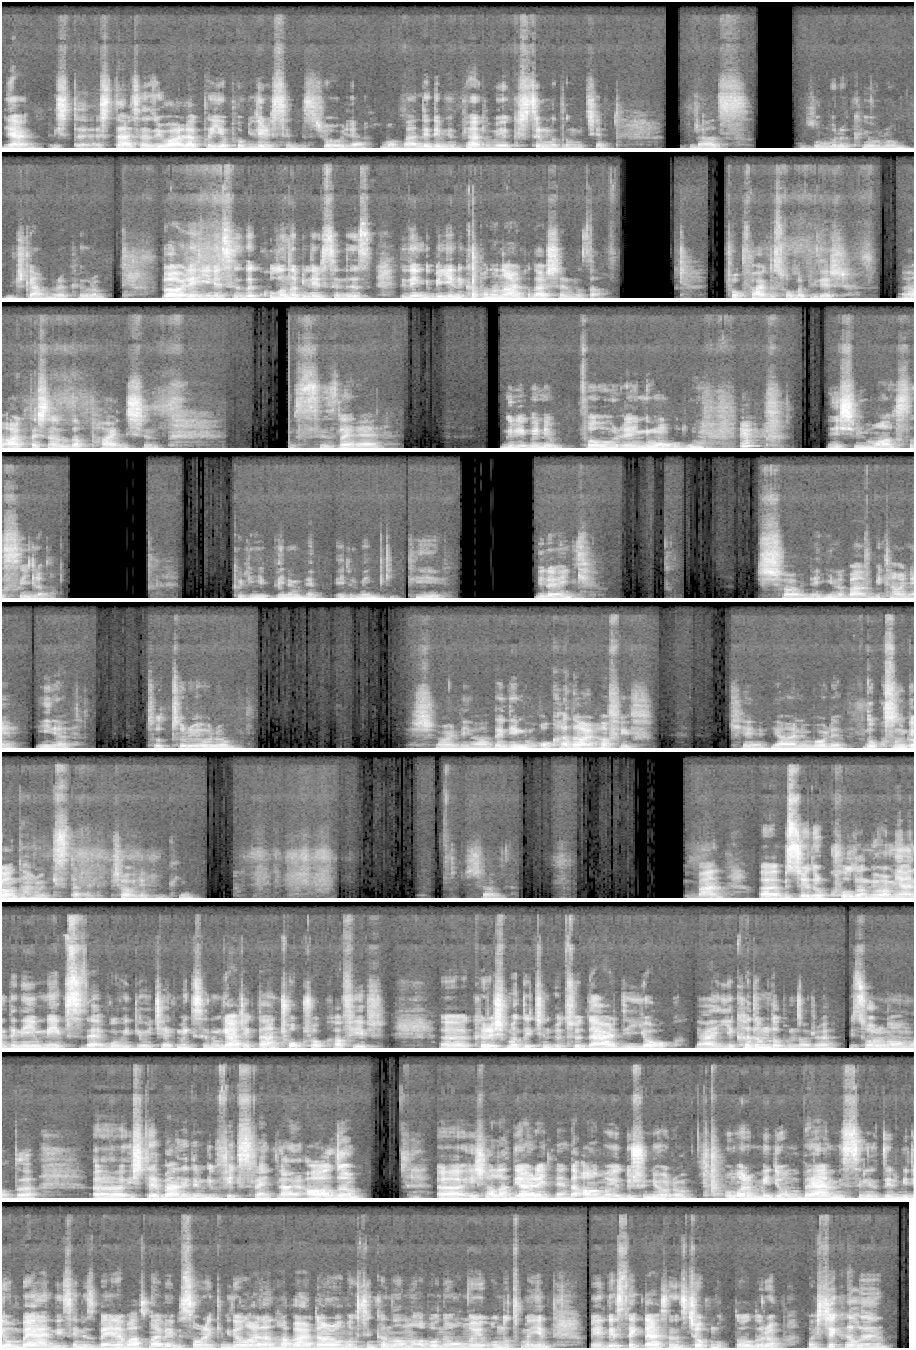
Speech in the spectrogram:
Yani işte isterseniz yuvarlakta yapabilirsiniz şöyle. Ama ben dediğim gibi kendime yakıştırmadığım için biraz uzun bırakıyorum. Üçgen bırakıyorum. Böyle yine siz de kullanabilirsiniz. Dediğim gibi yeni kapanan arkadaşlarımıza çok faydası olabilir. Ee, arkadaşlarınızla da paylaşın. Sizlere gri benim favori rengim oldu. Eşimin vasıtasıyla. Gri benim hep elimin gittiği bir renk. Şöyle yine ben bir tane iğne tutturuyorum. Şöyle ya dediğim gibi o kadar hafif ki yani böyle dokusunu göndermek isterdim. Şöyle bakayım. Şöyle. Ben e, bir süredir kullanıyorum. Yani deneyimleyip size bu videoyu çekmek istedim. Gerçekten çok çok hafif. E, karışmadığı için ütü derdi yok. Yani yıkadım da bunları. Bir sorun olmadı. Ee, işte ben dediğim gibi fix renkler aldım. Ee, inşallah diğer renklerini de almayı düşünüyorum. Umarım videomu beğenmişsinizdir. Videomu beğendiyseniz beğene basmayı ve bir sonraki videolardan haberdar olmak için kanalıma abone olmayı unutmayın. Beni desteklerseniz çok mutlu olurum. Hoşçakalın.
